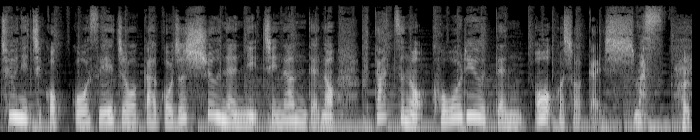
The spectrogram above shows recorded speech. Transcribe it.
中日国交正常化50周年にちなんでの2つの交流展をご紹介します。はい。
